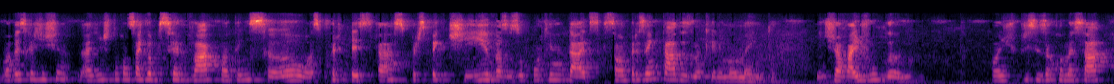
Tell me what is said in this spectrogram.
Uma vez que a gente, a gente não consegue observar com atenção as, as perspectivas, as oportunidades que são apresentadas naquele momento, a gente já vai julgando. Então, a gente precisa começar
